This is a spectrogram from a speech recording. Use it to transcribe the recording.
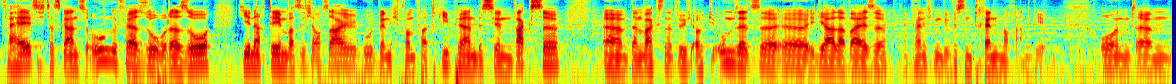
verhält sich das Ganze ungefähr so oder so, je nachdem, was ich auch sage. Gut, wenn ich vom Vertrieb her ein bisschen wachse, äh, dann wachsen natürlich auch die Umsätze äh, idealerweise, dann kann ich einen gewissen Trend noch angeben. Und ähm,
